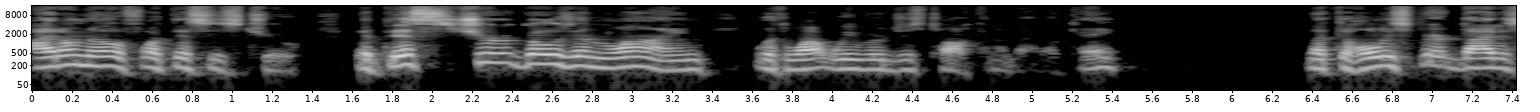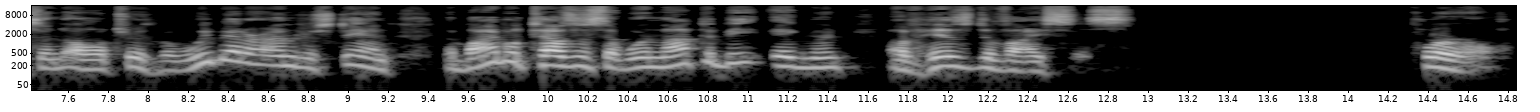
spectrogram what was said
I don't know if what this is true, but this sure goes in line with what we were just talking about. Okay. Let the Holy Spirit guide us into all truth. But we better understand the Bible tells us that we're not to be ignorant of his devices. Plural.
